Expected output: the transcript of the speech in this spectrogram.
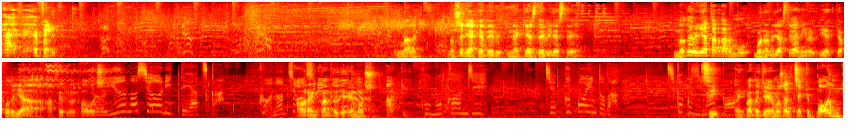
eh, es feliz. Vale, no sé ni a qué, es débil este, eh. No debería tardar mucho. Bueno, ya estoy a nivel 10, ya podría hacerlo el pavo. Ahora en cuanto lleguemos aquí. Sí, en cuanto lleguemos al checkpoint,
